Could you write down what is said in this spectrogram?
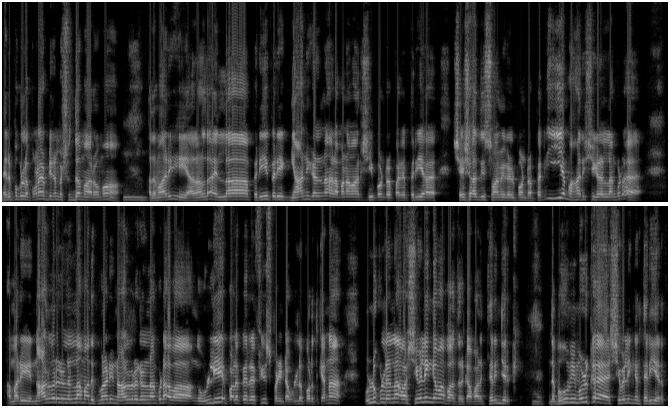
நெருப்புக்குள்ள போனா எப்படி நம்ம சுத்தமாறோமோ. அது மாதிரி அதனாலதான் எல்லா பெரிய பெரிய ஞானிகள்னா ரமண மகர்ஷி போன்ற பெரிய சேஷாதி சுவாமிகள் போன்ற பெரிய மகரிஷிகள் எல்லாம் கூட அது மாதிரி நால்வர்கள் எல்லாம் அதுக்கு முன்னாடி நால்வர்கள் எல்லாம் கூட அவ அங்க உள்ளே பல பேர் ரெஃப்யூஸ் பண்ணிட்டா உள்ள போறதுக்கு ஏன்னா உள்ளுக்குள்ள எல்லாம் அவ சிவலிங்கமா பார்த்திருக்கா அவளுக்கு தெரிஞ்சிருக்கு. இந்த பூமி முழுக்க சிவலிங்கம் தெரியறது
